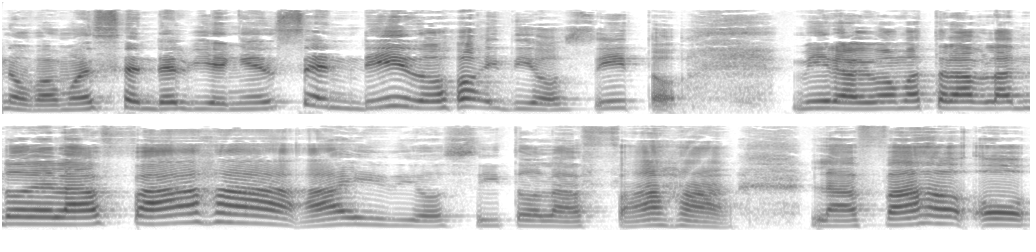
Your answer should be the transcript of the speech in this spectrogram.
Nos vamos a encender bien encendido. Ay, Diosito. Mira, hoy vamos a estar hablando de la faja. Ay, Diosito, la faja. La faja o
